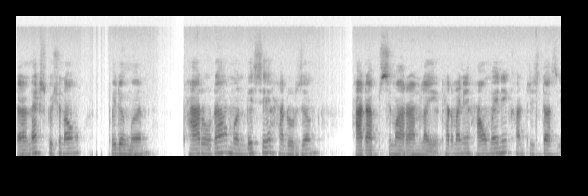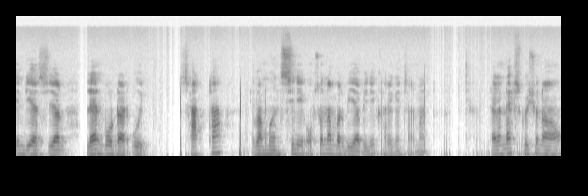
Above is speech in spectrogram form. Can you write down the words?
नेक्स्ट कुइसनाव फैदोंमोन, भारतआ मोनबेसे हादरजों हादाब सिमा रानलायो थारमाने how many countries does India share land border with सातथा एबा मोनस्नि अपसन नाम्बार बिया बिनि कारेक्ट एन्सारमोन दाना नेक्स्ट कुइसनाव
